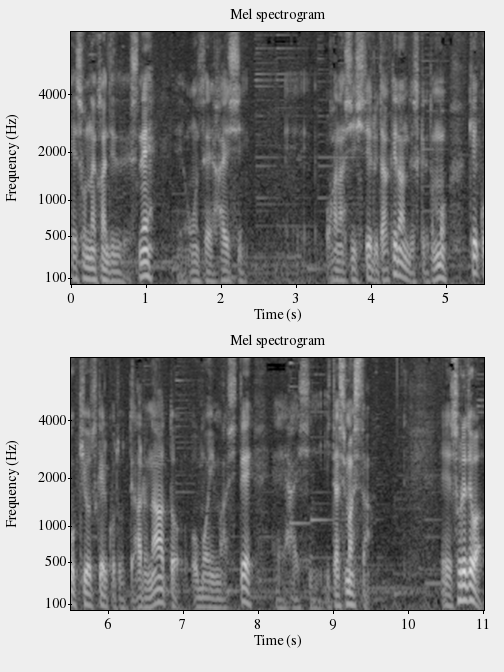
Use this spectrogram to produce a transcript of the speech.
えー、そんな感じでですね音声配信、えー、お話ししているだけなんですけれども結構気をつけることってあるなと思いまして、えー、配信いたしました、えそれでは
